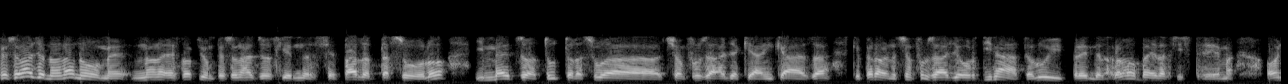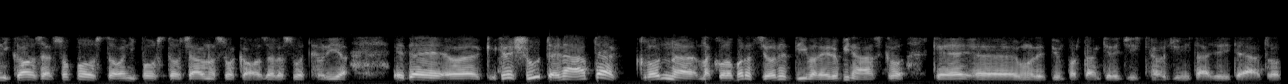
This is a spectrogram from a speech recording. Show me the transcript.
personaggio non ha nome, non è proprio un personaggio che parla da solo, in mezzo a tutta la sua cianfrusaglia che ha in casa, che però è una cianfrusaglia ordinata, lui prende la roba e la sistema, ogni cosa al suo posto, ogni posto ha una sua cosa, la sua teoria, ed è uh, cresciuta, è nata con la collaborazione di Valerio Binasco, che è uh, uno dei più importanti registi oggi in Italia di teatro.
